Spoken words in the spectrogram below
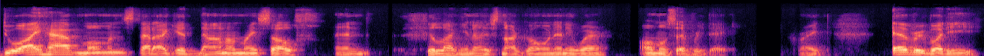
do I have moments that I get down on myself and feel like, you know, it's not going anywhere? Almost every day, right? Everybody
